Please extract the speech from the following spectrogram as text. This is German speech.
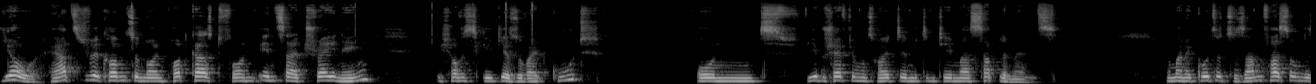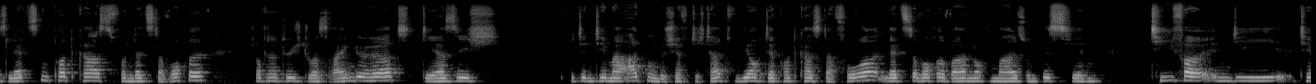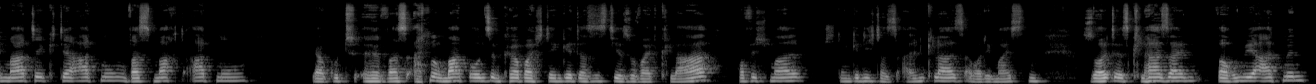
Jo, herzlich willkommen zum neuen Podcast von Inside Training. Ich hoffe, es geht dir soweit gut. Und wir beschäftigen uns heute mit dem Thema Supplements. Nochmal eine kurze Zusammenfassung des letzten Podcasts von letzter Woche. Ich hoffe natürlich, du hast reingehört, der sich mit dem Thema Atmung beschäftigt hat, wie auch der Podcast davor. Letzte Woche war nochmal so ein bisschen tiefer in die Thematik der Atmung. Was macht Atmung? Ja gut, äh, was Atmung macht bei uns im Körper, ich denke, das ist dir soweit klar, hoffe ich mal. Ich denke nicht, dass es allen klar ist, aber den meisten sollte es klar sein, warum wir atmen.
